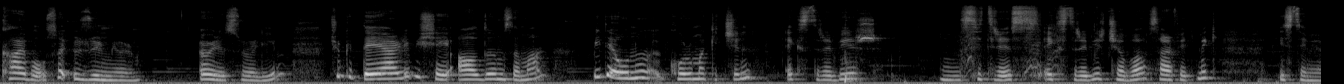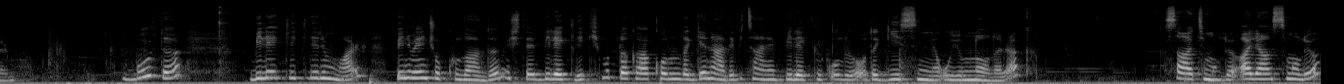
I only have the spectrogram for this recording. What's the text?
kaybolsa üzülmüyorum. Öyle söyleyeyim. Çünkü değerli bir şey aldığım zaman bir de onu korumak için ekstra bir ıı, stres, ekstra bir çaba sarf etmek istemiyorum. Burada bilekliklerim var. Benim en çok kullandığım işte bileklik. Mutlaka kolunda genelde bir tane bileklik oluyor. O da giysimle uyumlu olarak. Saatim oluyor, alyansım oluyor.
